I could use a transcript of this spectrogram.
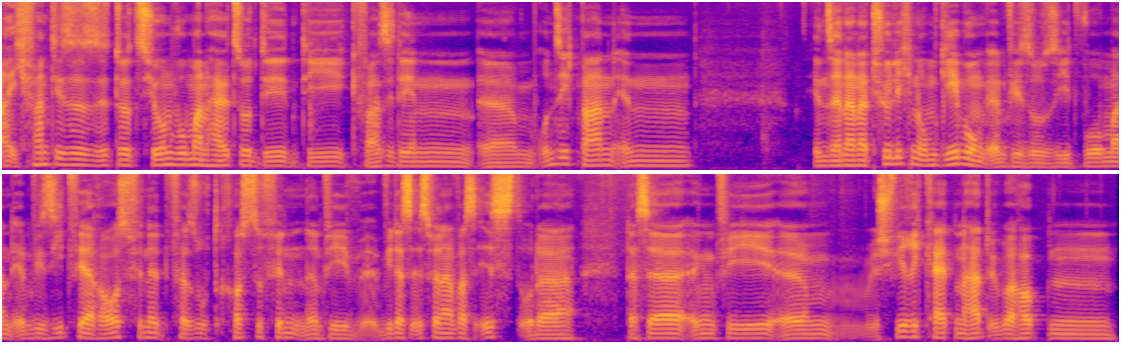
aber ich fand diese Situation, wo man halt so die, die quasi den ähm, Unsichtbaren in, in seiner natürlichen Umgebung irgendwie so sieht, wo man irgendwie sieht, wie er rausfindet, versucht rauszufinden, irgendwie, wie das ist, wenn er was isst oder dass er irgendwie ähm, Schwierigkeiten hat, überhaupt ein,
